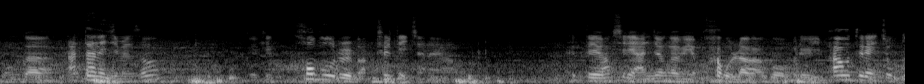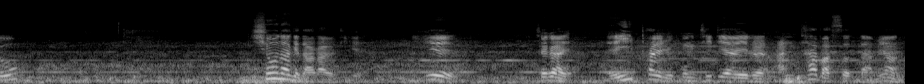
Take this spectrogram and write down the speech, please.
뭔가 단단해지면서 이렇게 커브를 막 틀 때 있잖아요. 그때 확실히 안정감이 확 올라가고 그리고 이 파워트레인 쪽도 시원하게 나가요 이게 이게 제가 A860 TDI를 안 타봤었다면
